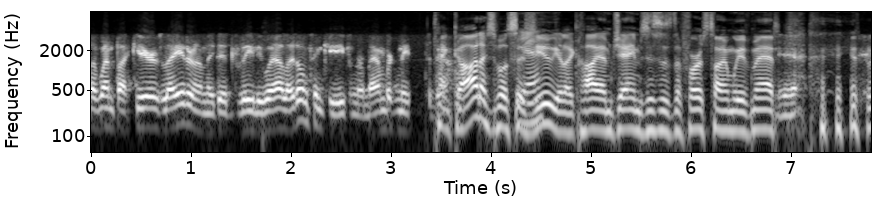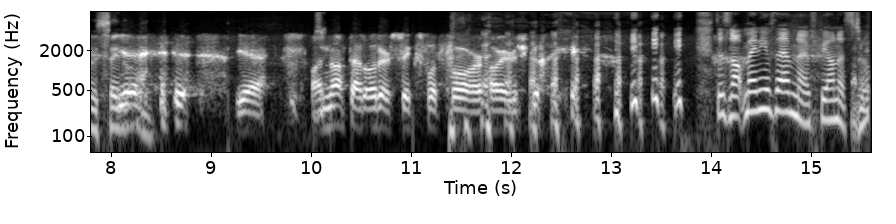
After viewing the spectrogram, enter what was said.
I went back years later and I did really well. I don't think he even remembered me. To Thank honest. God, I suppose, says Yeah. you. You're like, hi, I'm James. This is the first time we've met. Yeah. You know, say Yeah, yeah. I'm not that other six foot four Irish guy. There's not many of them now, to be honest. No,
